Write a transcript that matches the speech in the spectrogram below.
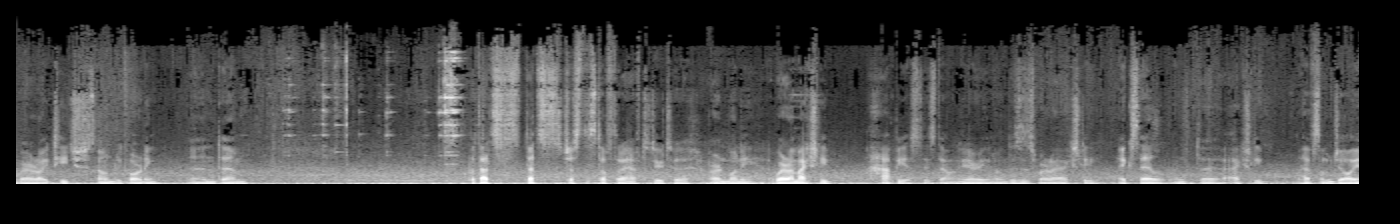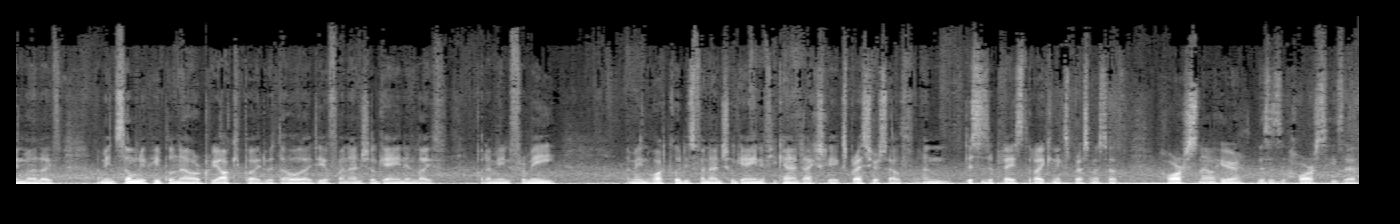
where I teach sound recording. And um, but that's that's just the stuff that I have to do to earn money. Where I'm actually happiest is down here. You know, this is where I actually excel and uh, actually have some joy in my life. I mean, so many people now are preoccupied with the whole idea of financial gain in life, but I mean, for me, I mean, what good is financial gain if you can't actually express yourself? And this is a place that I can express myself. Horse now here. This is a horse. He's a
